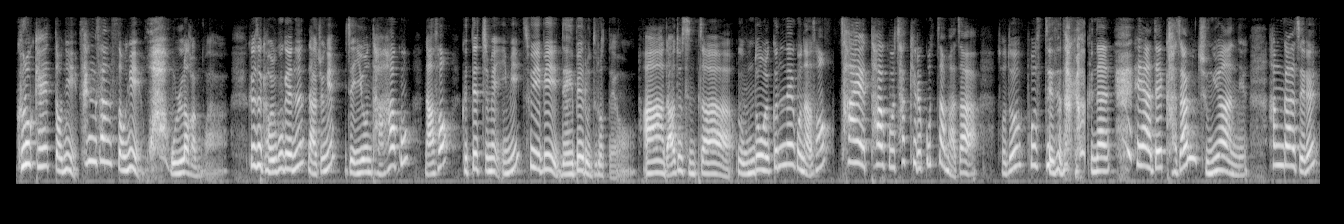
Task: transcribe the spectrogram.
그렇게 했더니 생산성이 확 올라간 거야. 그래서 결국에는 나중에 이제 이혼 다 하고 나서 그때쯤에 이미 수입이 4배로 늘었대요. 아, 나도 진짜 그 운동을 끝내고 나서 차에 타고 차 키를 꽂자마자 저도 포스트잇에다가 그날 해야 될 가장 중요한 일 한 가지를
